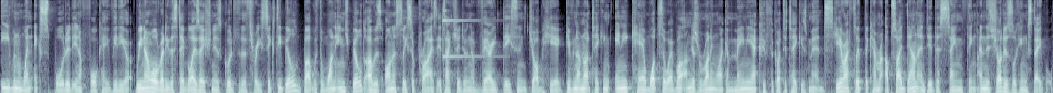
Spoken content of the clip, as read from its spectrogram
even when exported in a 4K video. We know already the stabilization is good for the 360 build but with the 1 inch build I was honestly surprised. It's actually doing a very decent job here given I'm not taking any care whatsoever, I'm just running like a maniac who forgot to take his meds. Here I flipped the camera upside down and did the same thing, and this shot is looking stable.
